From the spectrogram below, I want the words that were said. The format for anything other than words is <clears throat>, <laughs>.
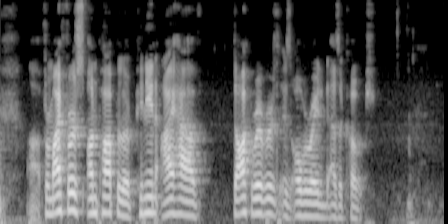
Uh, for my first unpopular opinion, I have Doc Rivers is overrated as a coach.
